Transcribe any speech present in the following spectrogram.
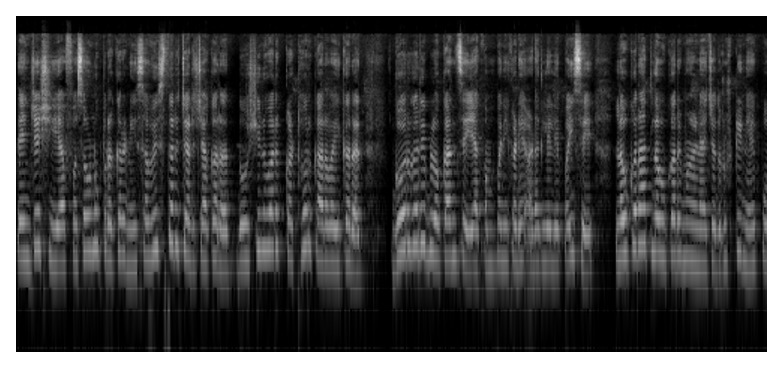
त्यांच्याशी या फसवणूक प्रकरणी सविस्तर चर्चा करत दोषींवर कठोर कारवाई करत गोरगरीब लोकांचे या कंपनीकडे अडकलेले पैसे लवकरात लवकर मिळण्याच्या दृष्टीने पो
